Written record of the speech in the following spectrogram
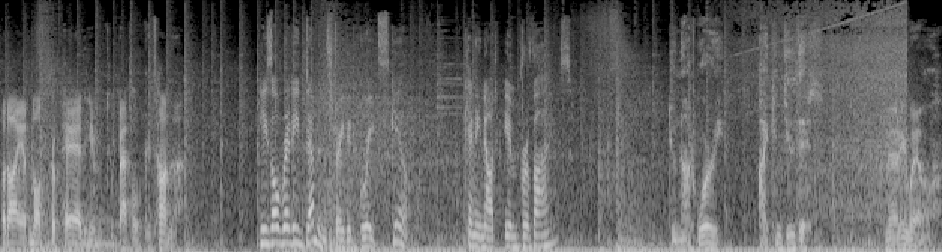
But I have not prepared him to battle Kitana. He's already demonstrated great skill. Can he not improvise? Do not worry. I can do this. Very well.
